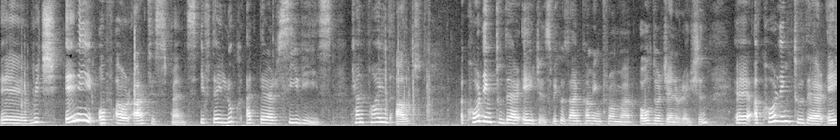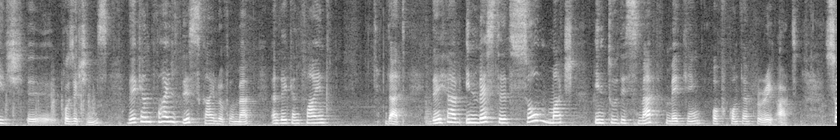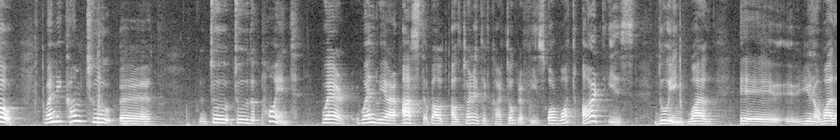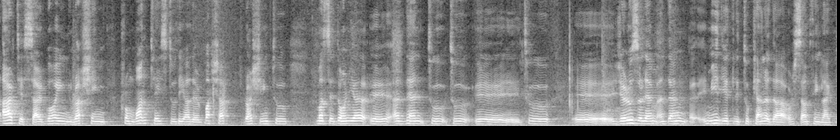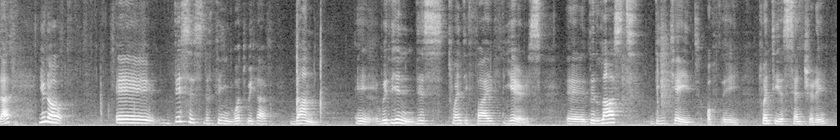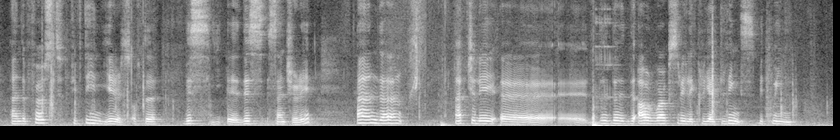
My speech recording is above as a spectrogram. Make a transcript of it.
uh, which any of our artist friends, if they look at their CVs, can find out according to their ages, because I'm coming from an older generation, uh, according to their age uh, positions, they can find this kind of a map and they can find that they have invested so much into this map making of contemporary art. So, when we come to, uh, to, to the point where, when we are asked about alternative cartographies or what art is doing while, uh, you know, while artists are going, rushing from one place to the other, Başak rushing to Macedonia uh, and then to, to, uh, to uh, Jerusalem and then uh, immediately to Canada or something like that. You know, uh, this is the thing what we have done uh, within this 25 years, uh, the last decade of the 20th century and the first 15 years of the, this, this century. And um, actually, uh, the, the, the, our works really create links between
